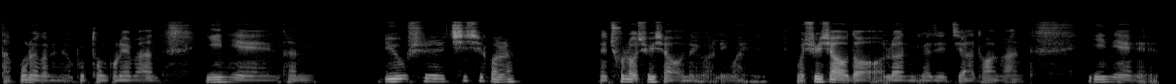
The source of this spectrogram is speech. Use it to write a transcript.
다 보내거든요. 보통 보내면 한 2년 한 60, 70걸런 네, 출러 学校那个另外뭐学校的人까지加的话한 2년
